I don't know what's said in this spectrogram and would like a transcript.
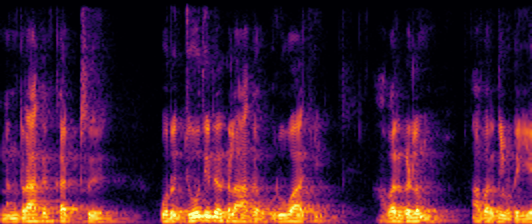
நன்றாக கற்று ஒரு ஜோதிடர்களாக உருவாகி அவர்களும் அவர்களுடைய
